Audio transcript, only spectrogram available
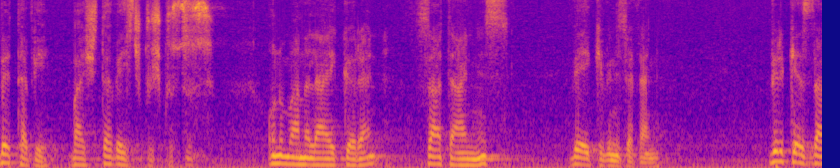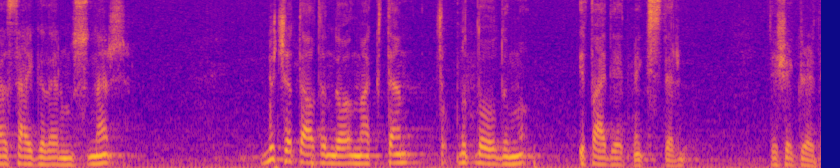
ve tabi başta ve hiç kuşkusuz onu bana layık gören zat haliniz ve ekibiniz efendim. Bir kez daha saygılarımı sunar. Bu çatı altında olmaktan çok mutlu olduğumu ifade etmek isterim. Teşekkür ederim.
